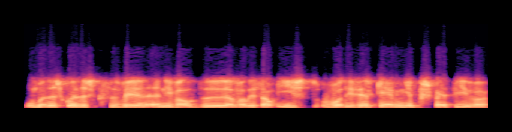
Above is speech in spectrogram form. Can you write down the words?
uma das coisas que se vê a nível de avaliação, e isto vou dizer que é a minha perspectiva,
